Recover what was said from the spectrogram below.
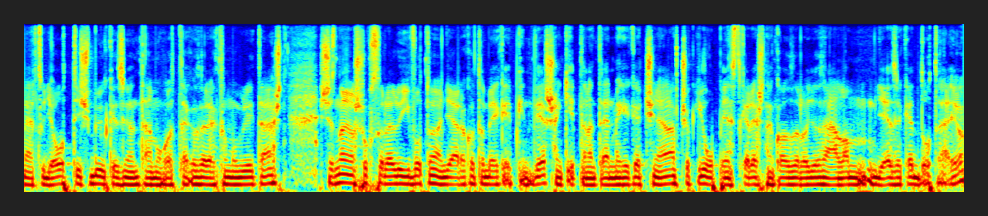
mert ugye ott is bőkezően támogatták az elektromobilitást, és ez nagyon sokszor előhívott olyan gyárakat, amelyek egyébként versenyképtelen termékeket csinálnak, csak jó pénzt keresnek azzal, hogy az állam ugye ezeket dotálja.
